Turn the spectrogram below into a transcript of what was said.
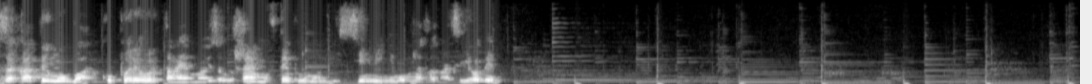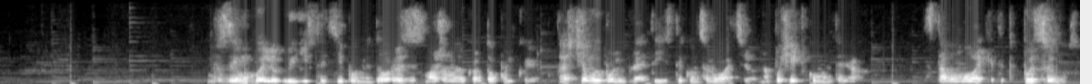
Закатуємо банку, перевертаємо і залишаємо в теплому місці мінімум на 12 годин. Взимку я люблю їсти ці помідори зі смаженою картопелькою. А з чим ви полюбляєте їсти консервацію? Напишіть в коментарях. Ставимо лайки та підписуємось.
